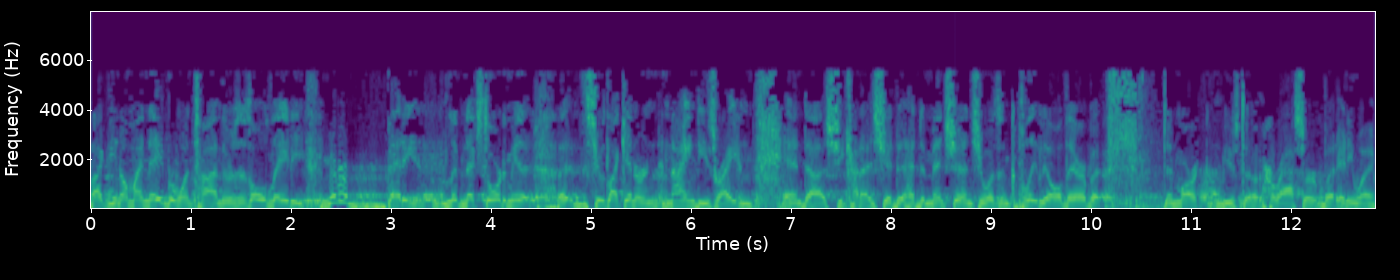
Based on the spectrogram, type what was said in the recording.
like, you know, my neighbor one time, there was this old lady. Remember Betty lived next door to me? Uh, she was like in her 90s, right? And, and, uh, she kind of, she had, had dementia and she wasn't completely all there, but, and Mark used to harass her, but anyway.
